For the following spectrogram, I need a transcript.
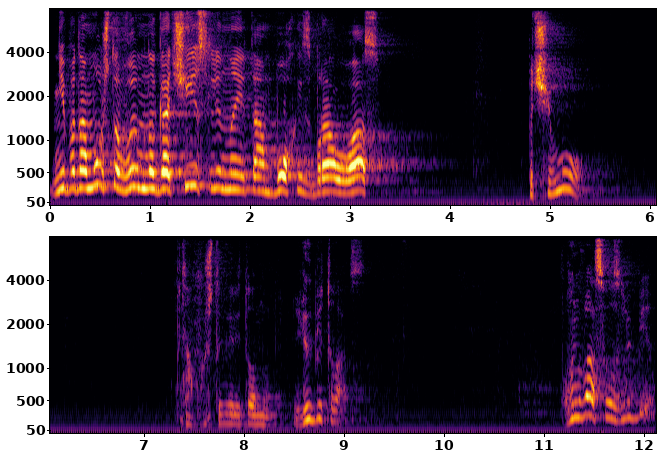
не потому что вы многочисленные, там Бог избрал вас. Почему? Потому что, говорит, Он любит вас. Он вас возлюбил.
